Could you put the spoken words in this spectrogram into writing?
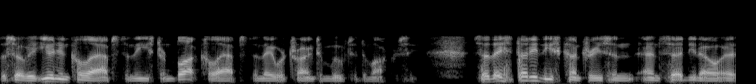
the Soviet Union collapsed and the Eastern Bloc collapsed, and they were trying to move to democracy. So they studied these countries and and said, you know. Uh,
